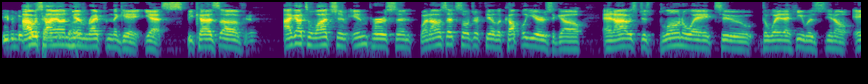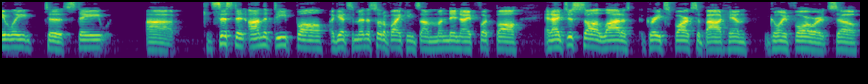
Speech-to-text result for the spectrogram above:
Even I was high on him right from the gate, yes, because of Yeah. I got to watch him in person when I was at Soldier Field a couple years ago, and I was just blown away to the way that he was, you know, able to stay uh, consistent on the deep ball against the Minnesota Vikings on Monday Night Football, and I just saw a lot of great sparks about him going forward. So.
